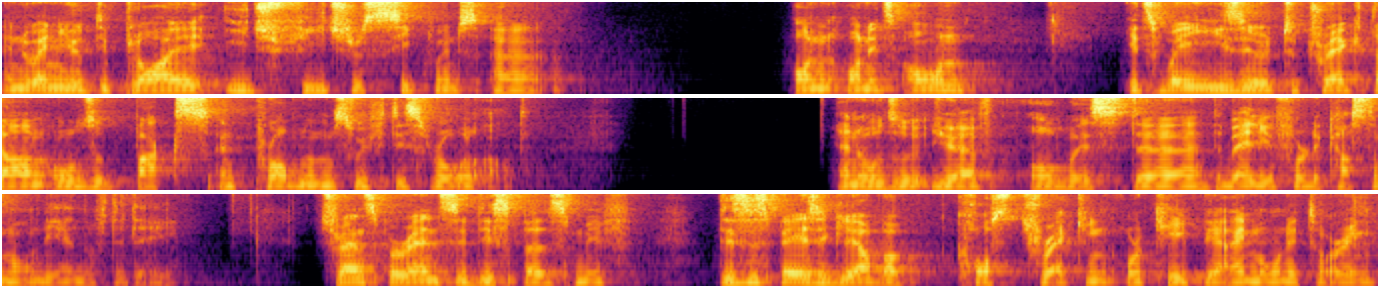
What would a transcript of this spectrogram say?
And when you deploy each feature sequence uh, on, on its own, it's way easier to track down also bugs and problems with this rollout. And also you have always the, the value for the customer on the end of the day. Transparency dispels myth. This is basically about cost tracking or KPI monitoring.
